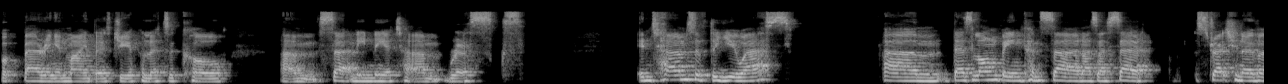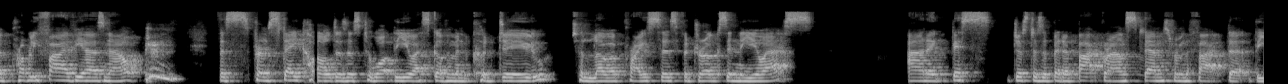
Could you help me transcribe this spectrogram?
but bearing in mind those geopolitical, um, certainly near term risks. In terms of the US, um, there's long been concern, as I said, stretching over probably five years now from stakeholders as to what the US government could do to lower prices for drugs in the US. And it, this, just as a bit of background, stems from the fact that the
